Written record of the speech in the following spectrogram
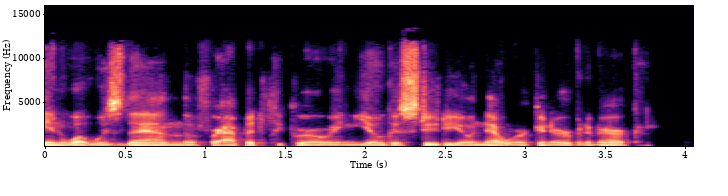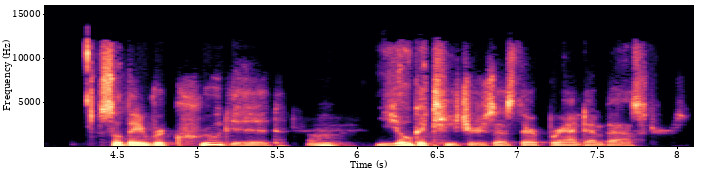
in what was then the rapidly growing yoga studio network in urban America. So they recruited mm. yoga teachers as their brand ambassadors.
